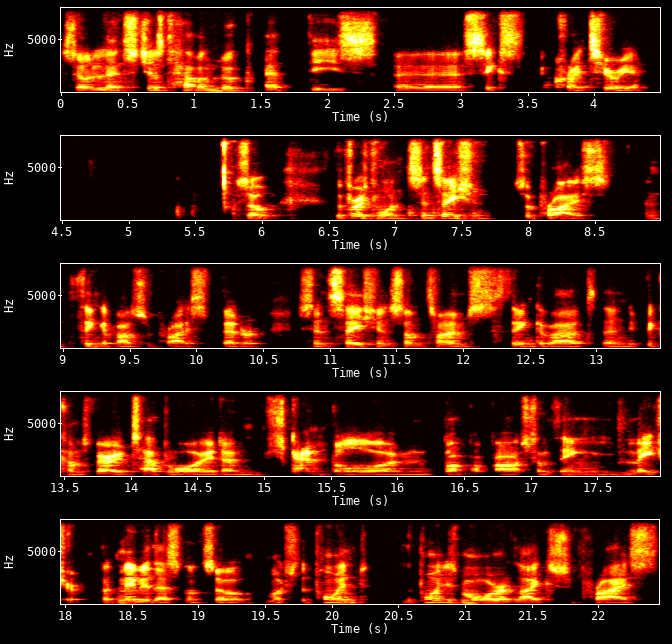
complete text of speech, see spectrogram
So let's just have a look at these uh, six criteria. So the first one, sensation, surprise, and think about surprise better. Sensation sometimes think about, then it becomes very tabloid and scandal and blah, blah, blah, something major. But maybe that's not so much the point. The point is more like surprise,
